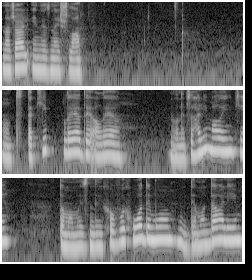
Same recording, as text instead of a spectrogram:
на жаль, і не знайшла. От такі пледи, але вони взагалі маленькі. Тому ми з них виходимо, йдемо далі.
